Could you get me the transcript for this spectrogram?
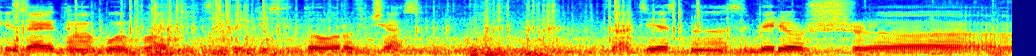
И за это мы будем платить тебе 10 долларов в час. Соответственно, соберешь, э,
